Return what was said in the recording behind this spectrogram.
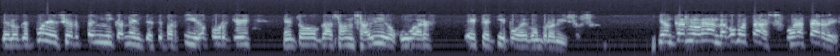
de lo que puede ser técnicamente este partido, porque en todo caso han sabido jugar este tipo de compromisos. Giancarlo Granda, ¿cómo estás? Buenas tardes.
